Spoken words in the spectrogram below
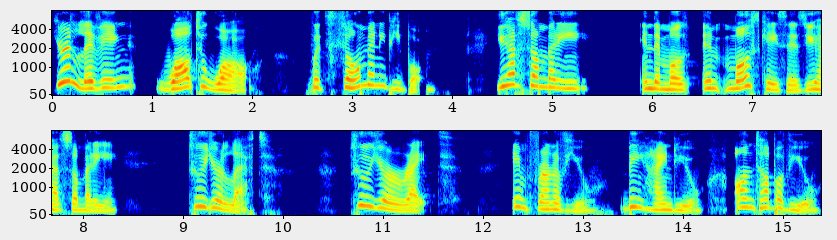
you're living wall to wall with so many people. You have somebody in the most in most cases you have somebody to your left, to your right, in front of you, behind you, on top of you,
